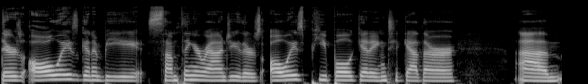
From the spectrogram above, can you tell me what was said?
There's always going to be something around you, there's always people getting together um,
